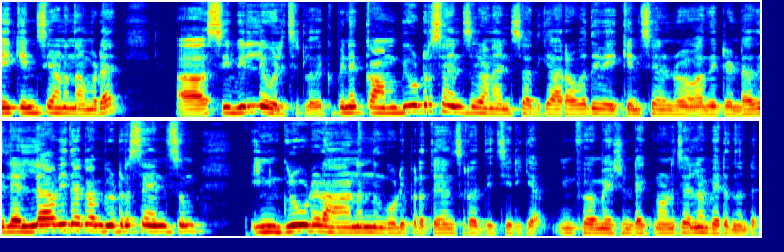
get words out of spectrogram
വേക്കൻസിയാണ് നമ്മുടെ സിവിലിൽ വിളിച്ചിട്ടുള്ളത്. പിന്നെ കമ്പ്യൂട്ടർ സയൻസ് കാണാൻ സാധിക്കും. അറുപത് വേക്കൻസി വന്നിട്ടുണ്ട്. അതിൽ എല്ലാവിധ കമ്പ്യൂട്ടർ സയൻസും ഇൻക്ലൂഡഡ് ആണെന്നും കൂടി പ്രത്യേകം ശ്രദ്ധിച്ചിരിക്കുക ഇൻഫർമേഷൻ ടെക്നോളജി എല്ലാം വരുന്നുണ്ട്.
